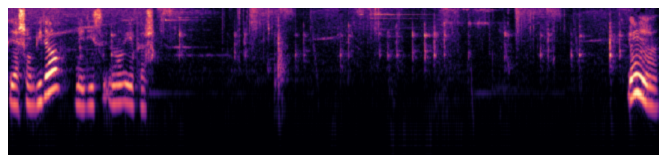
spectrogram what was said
Der schon wieder? Ne, die ist nur episch. Junge.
